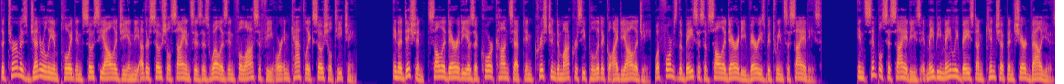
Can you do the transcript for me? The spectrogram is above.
The term is generally employed in sociology and the other social sciences as well as in philosophy or in Catholic social teaching. In addition, solidarity is a core concept in Christian democracy political ideology. What forms the basis of solidarity varies between societies. In simple societies it may be mainly based on kinship and shared values.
